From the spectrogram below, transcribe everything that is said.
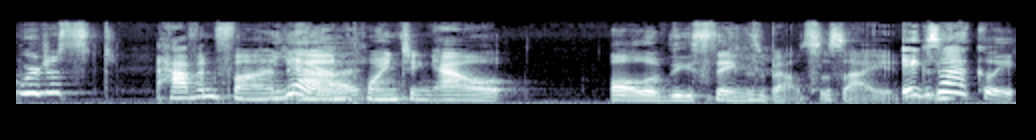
we're just having fun yeah. and pointing out all of these things about society. Exactly.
